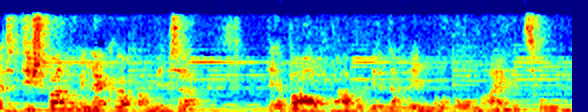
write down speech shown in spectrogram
Haltet die Spannung in der Körpermitte. Der Bauchnabel wird nach innen und oben eingezogen.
